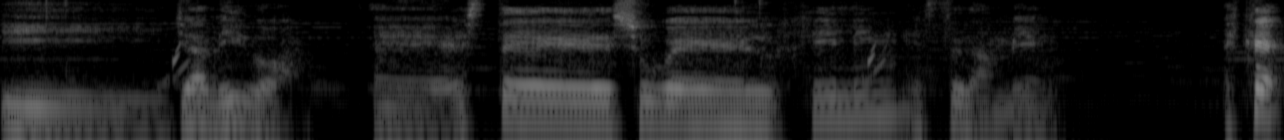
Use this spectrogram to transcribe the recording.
Y ya digo, eh, este sube el healing, este también. Es que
